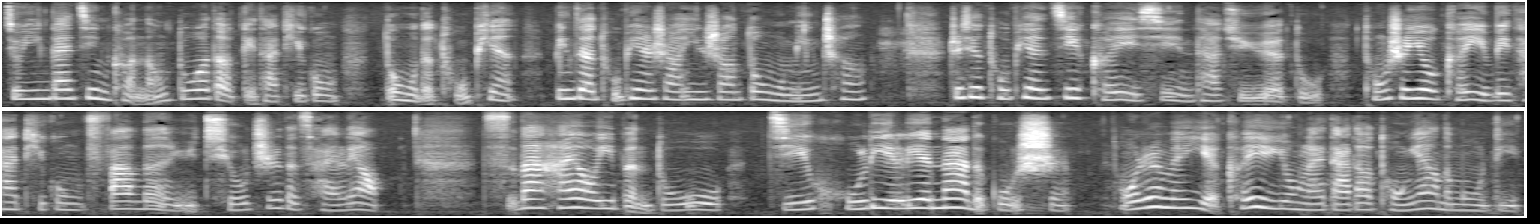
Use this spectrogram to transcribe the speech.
就应该尽可能多的给他提供动物的图片，并在图片上印上动物名称。这些图片既可以吸引他去阅读，同时又可以为他提供发问与求知的材料。此外，还有一本读物，即《胡狸列娜的故事》。我认为也可以用来达到同样的目的。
